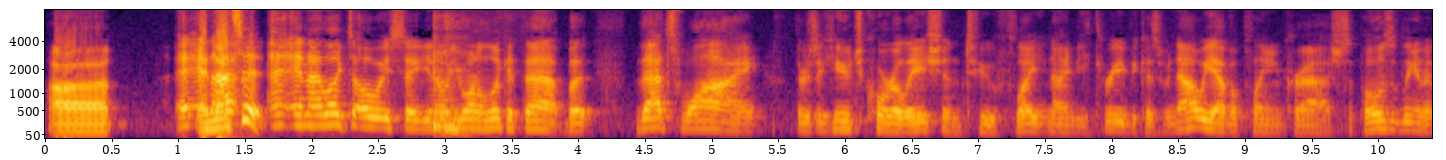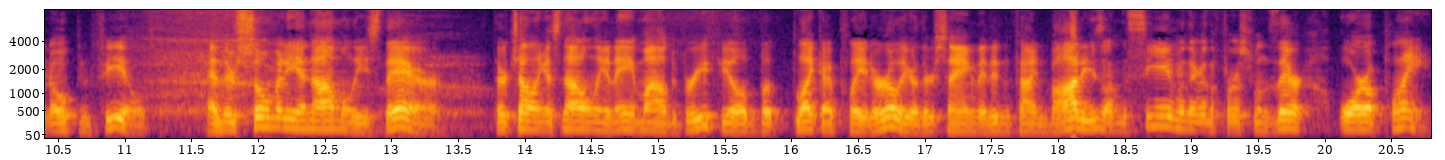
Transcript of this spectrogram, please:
Uh, and that's I- it. And, and I like to always say, you know, you want to look at that, but that's why there's a huge correlation to Flight 93 because now we have a plane crash, supposedly in an open field, and there's so many anomalies there. They're telling us not only an eight mile debris field, but like I played earlier, they're saying they didn't find bodies on the scene when they were the first ones there or a plane.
